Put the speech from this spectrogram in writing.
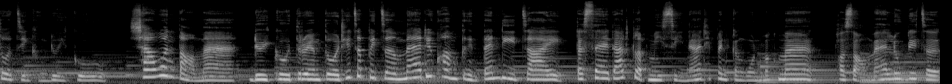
ตัวจริงของดุยกู เช้าวันต่อมาดุยกูเตรียมตัวที่จะไปเจอแม่ด้วยความตื่นเต้นดีใจ แต่เซดัตกลับมีสีหน้าที่เป็นกังวลมากๆ พอสองแม่ลูกได้เจอ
